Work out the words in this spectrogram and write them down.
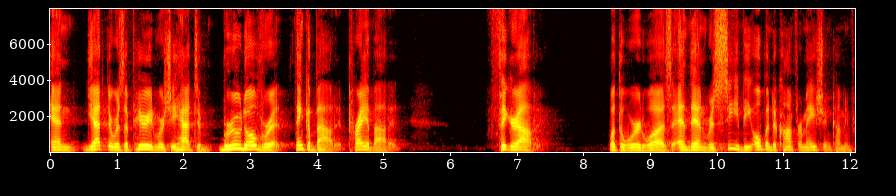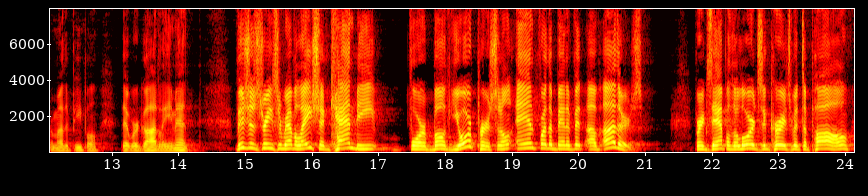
And yet there was a period where she had to brood over it, think about it, pray about it, figure out it what the word was, and then receive, be open to confirmation coming from other people that were godly. Amen. Visions, dreams, and revelation can be for both your personal and for the benefit of others. For example, the Lord's encouragement to Paul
